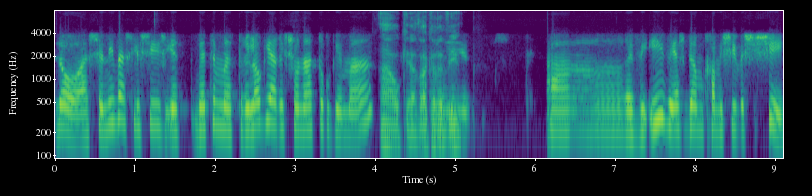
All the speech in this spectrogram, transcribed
לא, השני והשלישי, בעצם הטרילוגיה הראשונה תורגמה. אה, אוקיי, אז רק הרביעי. אה, הרביעי, ויש גם חמישי ושישי,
